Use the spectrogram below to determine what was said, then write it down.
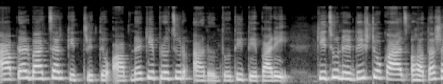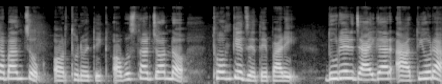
আপনার বাচ্চার কর্তৃত্ব আপনাকে প্রচুর আনন্দ দিতে পারে। কিছু নির্দিষ্ট কাজ হতাশাবাঞ্চক অর্থনৈতিক অবস্থার জন্য থমকে যেতে পারে। দূরের জায়গার আত্মীয়রা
